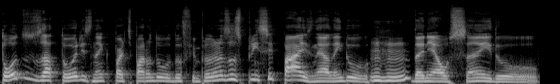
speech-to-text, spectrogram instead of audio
todos os atores, né, que participaram do, do filme. Pelo menos os principais, né? Além do Daniel San e do.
